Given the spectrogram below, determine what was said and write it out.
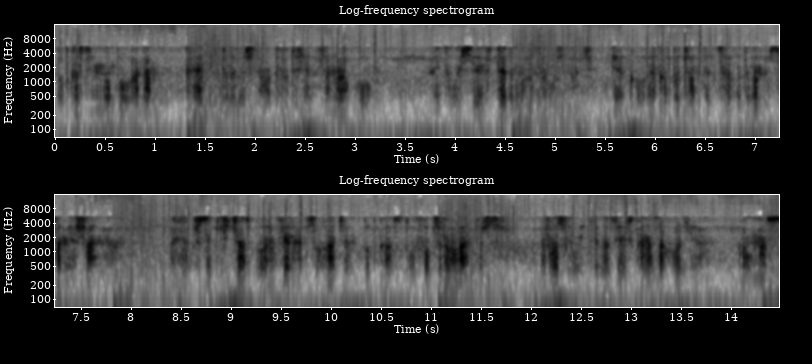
podcastingu był Adam Kelly, który zaczynał w 2000 roku. No i to właściwie wtedy można uznać jako, jako początek całego tego zamieszania. A ja przez jakiś czas byłem wiernym słuchaczem podcastów. Obserwowałem też rozwój tego zjawiska na zachodzie. A u nas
